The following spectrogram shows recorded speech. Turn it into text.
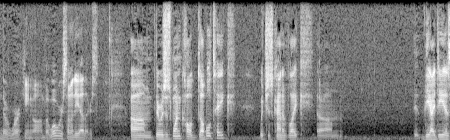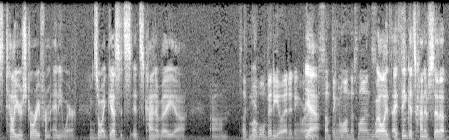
they're working on. But what were some of the others? um, there was just one called Double Take, which is kind of like um, the idea is tell your story from anywhere. Hmm. So I guess it's it's kind of a uh, um, It's like mobile video editing, right? Yeah. Something along those lines. Well, I, I think it's kind of set up,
